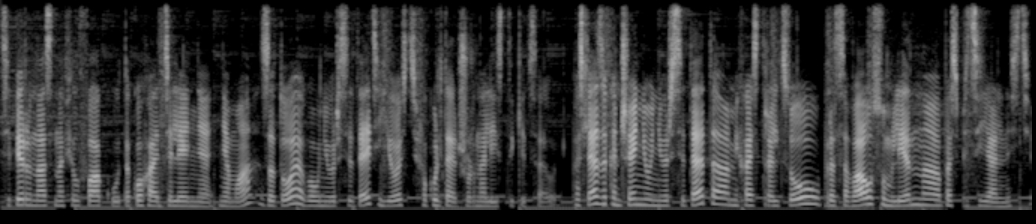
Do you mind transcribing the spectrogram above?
Цяпер у нас на філфаку такога аддзялення няма затое ва ўніверсітэце ёсць факультэт журналістыкі цэлы пасля заканчэння універсітэта мехай стральцоў працаваў сумленна па спецыяльнасці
